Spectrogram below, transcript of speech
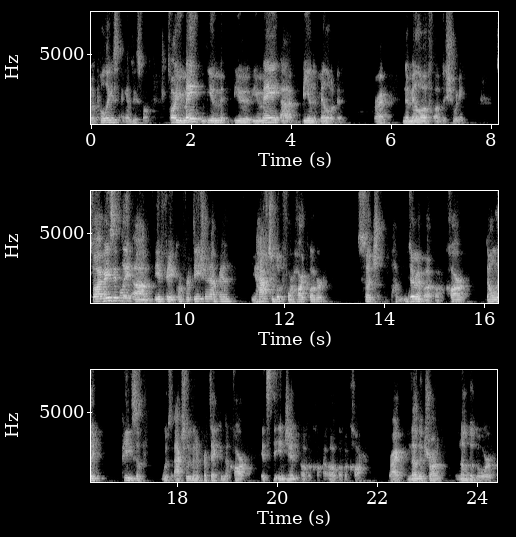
the police against these folks. So you may you you you may uh, be in the middle of it, right? In the middle of, of the shooting. So I basically, um, if a confrontation happened, you have to look for hard cover, such of a, a car. The only piece of what's actually going to protect in the car, it's the engine of a car, of a car, right? Not the trunk, not the door.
